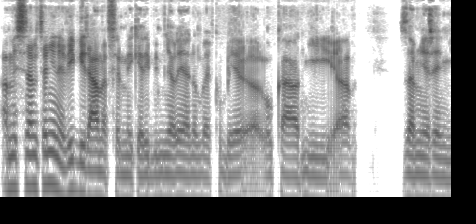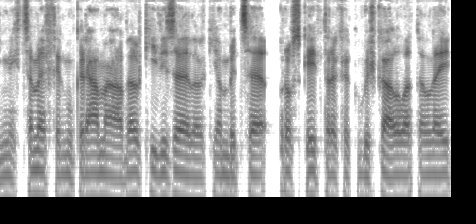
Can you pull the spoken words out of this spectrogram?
a my si tam ani nevybíráme firmy, které by měly jenom jakoby lokální zaměření. My chceme firmu, která má velký vize, velké ambice, obrovský trh, jakoby škálovatelný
